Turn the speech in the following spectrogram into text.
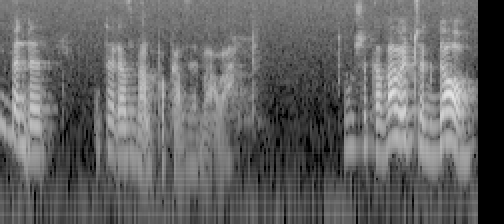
i będę teraz Wam pokazywała. Muszę kawałeczek do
